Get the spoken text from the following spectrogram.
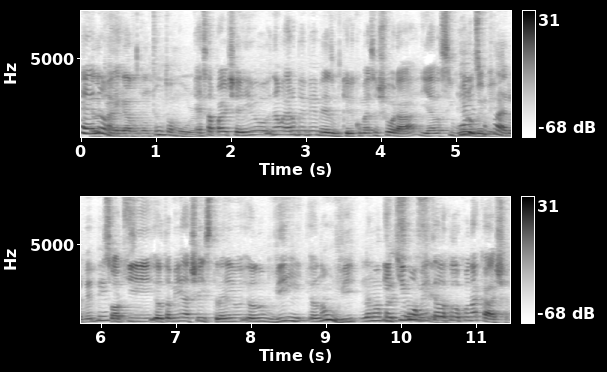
É, ela não, carregava com tanto amor. Essa parte aí, eu, não, era o bebê mesmo, porque ele começa a chorar e ela segura o É, eu bebê. falar, era o bebê Só que eu também achei estranho, eu não vi, eu não vi Não em que momento ela colocou na caixa.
